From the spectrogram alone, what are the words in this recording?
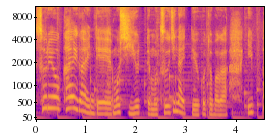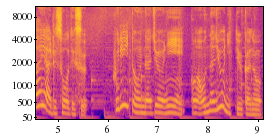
それを海外でもし言っても通じないっていう言葉がいっぱいあるそうです。フリーと同じように同じようにっていうかあの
